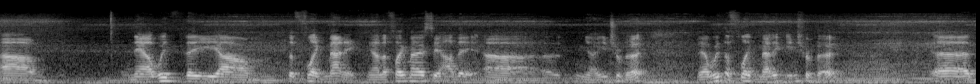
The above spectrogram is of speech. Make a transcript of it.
Um, now with the um, the phlegmatic, now the phlegmatic is the other uh, you know introvert. Now with the phlegmatic introvert, uh,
